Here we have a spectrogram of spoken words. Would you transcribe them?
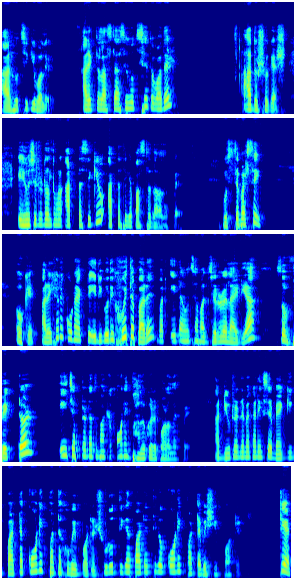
আর হচ্ছে কি বলে? আরেকটা লাস্টে আছে হচ্ছে তোমাদের আদর্শ গ্যাস। এই হচ্ছে টোটাল তোমার আটটা সিকিউ, আটটা থেকে পাঁচটা দেওয়া লাগবে। বুঝতে পারছি? ওকে আর এখানে কোনো একটা এদিক ওদিক হইতে পারে বাট এটা হচ্ছে আমার জেনারেল আইডিয়া সো ভেক্টর এই চ্যাপ্টারটা তোমাকে অনেক ভালো করে পড়া লাগবে। আর নিউটনের মেকানিক্সের ব্যাংকিং পার্টটা কোনিক পার্টটা খুব ইম্পর্টেন্ট শুরুর দিকের পার্টের থেকে কোনিক পার্টটা বেশি ইম্পর্টেন্ট ক্লিয়ার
